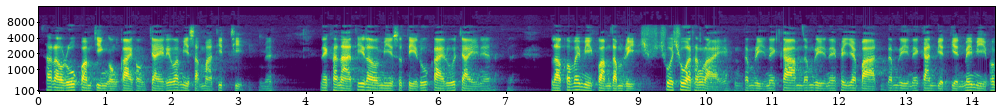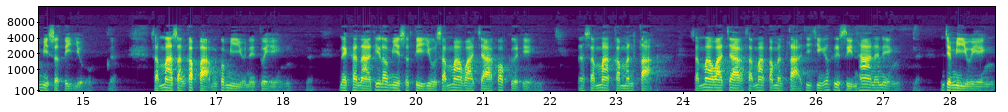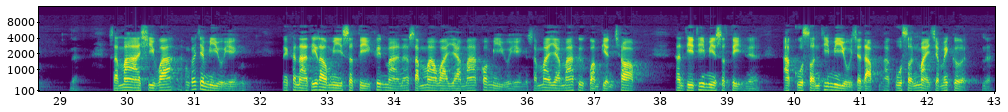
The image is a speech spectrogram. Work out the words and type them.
ถ้าเรารู้ความจริงของกายของใจ เรียกว่ามีสัมมาทิฏฐิใช่ไหมในขณะที่เรามีสติรู้กายรู้ใจเนี่ยเราก็ไม่มีความดำริชั่วๆทั้งหลายดำริในกามดำริในพยาบาทดำริในการเบียดเบียนไม่มีเพราะมีสติอยู่ สัมมาสังกัปปะมันก็มีอยู่ในตัวเอง ในขณะที่เรามีสติอยู่สัมมาวาจาก็เกิดเองนะสัมมากัมมันตะ สัมมาวาจาสัมมากัมมันตะจริงๆ ก็คือศีลห้านั่นเองนะมันจะมีอยู่เองนะสัมมาอาชีวะมันก็จะมีอยู่เอง ในขณะที่เรามีสติขึ้นมานะสัมมาวายามะก็มีอยู่เอง สัมมายามะคือความเพียรชอบ ทันทีที่มีสติเนี่ยอกุศลที่มีอยู่จะดับอกุศลใหม่จะไม่เกิดนะ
